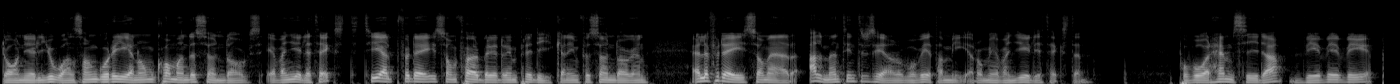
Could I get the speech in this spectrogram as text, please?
Daniel Johansson går igenom kommande söndags evangelietext till hjälp för dig som förbereder en predikan inför söndagen eller för dig som är allmänt intresserad av att veta mer om evangelietexten. På vår hemsida www.ffg.se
